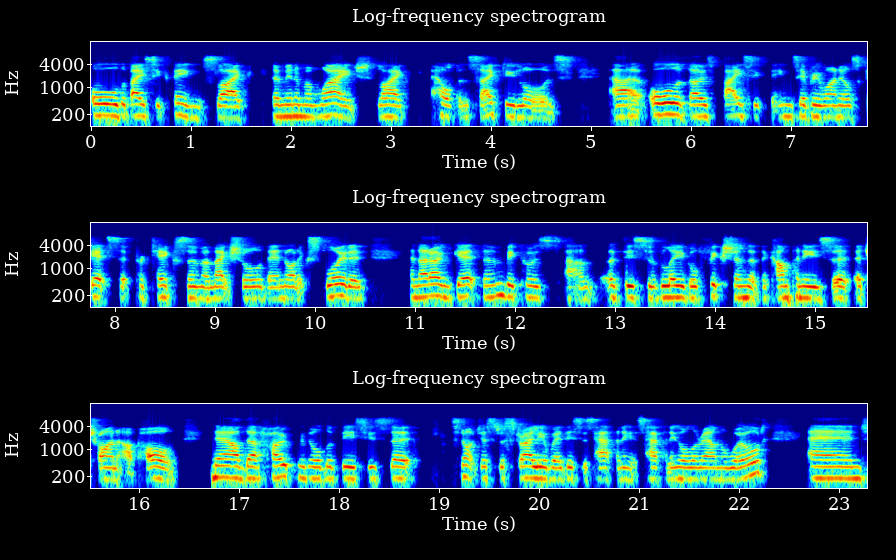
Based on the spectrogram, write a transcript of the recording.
all the basic things like the minimum wage, like health and safety laws. Uh, all of those basic things everyone else gets that protects them and makes sure they're not exploited and they don't get them because um, of this sort of legal fiction that the companies are, are, trying to uphold. Now, the hope with all of this is that it's not just Australia where this is happening, it's happening all around the world. And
